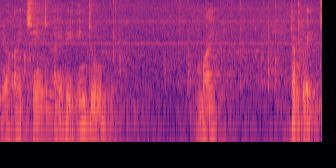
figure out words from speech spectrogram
here i change id into my template.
